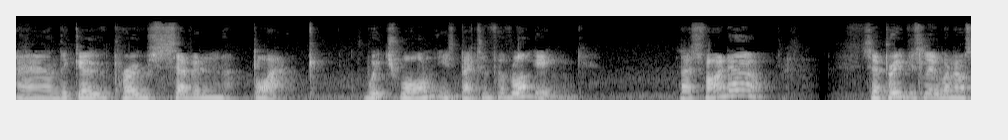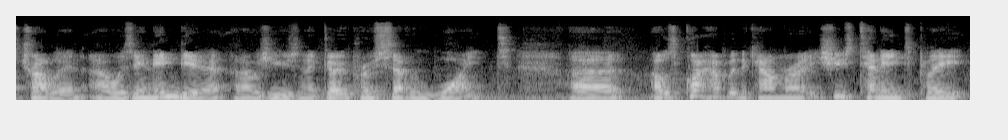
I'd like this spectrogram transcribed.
and the GoPro 7 Black. Which one is better for vlogging? Let's find out. So previously when I was travelling, I was in India and I was using a GoPro 7 White. Uh, I was quite happy with the camera. It shoots 1080p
